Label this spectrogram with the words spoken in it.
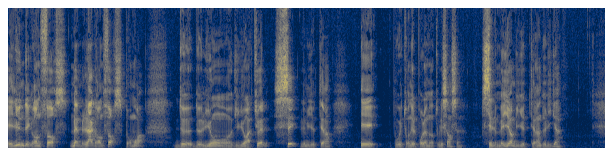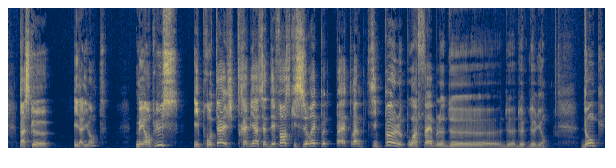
Et l'une des grandes forces, même la grande force pour moi, de, Lyon, du Lyon actuel, c'est le milieu de terrain. Et vous pouvez tourner le problème dans tous les sens. Hein, c'est le meilleur milieu de terrain de Ligue 1. Parce que il alimente, mais en plus, il protège très bien cette défense qui serait peut-être un petit peu le point faible de, de, de Lyon. Donc,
